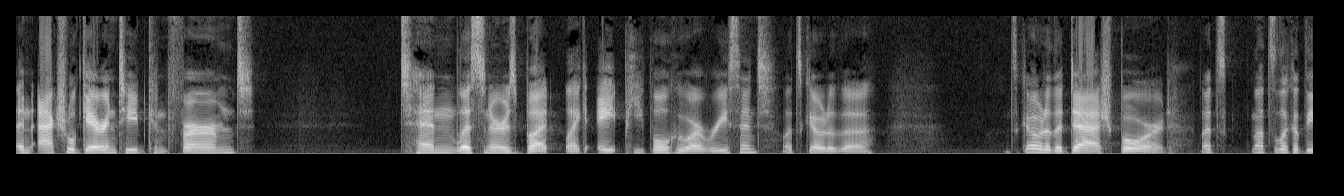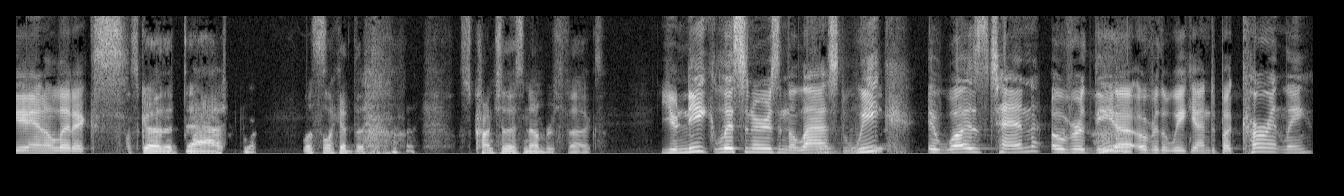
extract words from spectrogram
an actual guaranteed confirmed. 10 listeners but like 8 people who are recent let's go to the let's go to the dashboard let's let's look at the analytics Let's go to the dashboard. Let's look at the. let's crunch those numbers, folks. unique listeners in the last week. It was ten over the uh, over the weekend, but currently,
